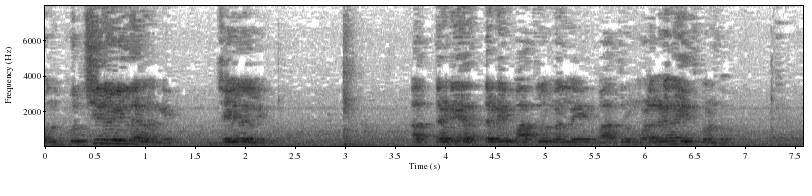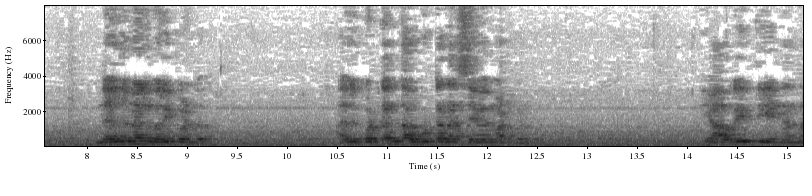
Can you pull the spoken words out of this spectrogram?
ಒಂದು ಕುಚ್ಚಿನೂ ಇಲ್ಲ ನನಗೆ ಜೈಲಲ್ಲಿ. ಹತ್ತಡಿ ಹತ್ತಡಿ ಬಾತ್ರೂಮ್ ಅಲ್ಲಿ ಬಾತ್ರೂಮ್ ಒಳಗಡೆ ಇದ್ಕೊಂಡು, ನೆಲದ ಮೇಲೆ ಮಲಿಕೊಂಡು. ಅಲ್ಲಿ ಕೊಟ್ಟಂತ ಊಟನ ಸೇವೆ ಮಾಡಿಕೊಂಡು. ಯಾವ ರೀತಿ ನನ್ನ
